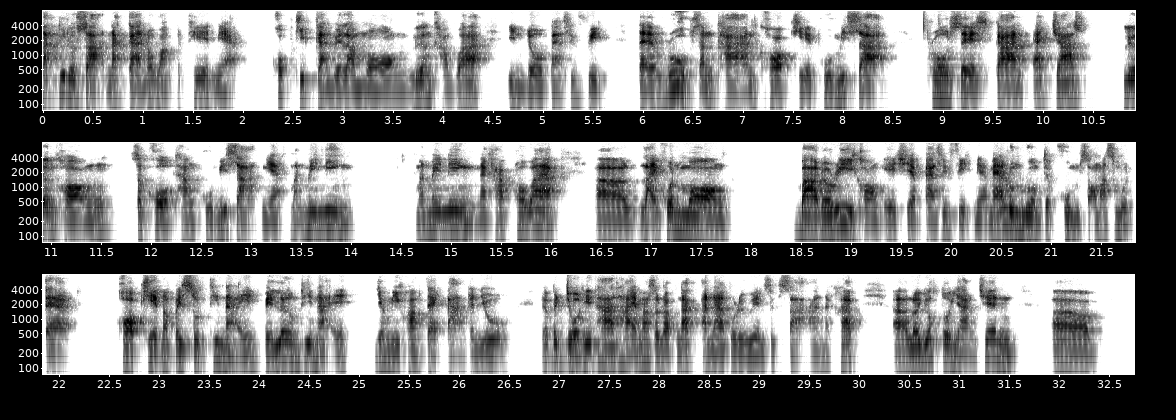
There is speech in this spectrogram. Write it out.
นักยุทธศาสตร์นักการระหว่างประเทศเนี่ยขบคิดกันเวลามองเรื่องคำว่าอินโดแปซิฟิกแต่รูปสัณฐานขอบเขตภูมิศาสตร์ process การ adjust เรื่องของ scope ทางภูมิศาสตร์เนี่ยมันไม่นิ่ง มันไม่นิ่งนะครับ เพราะว่าหลายคนมอง boundary ของเอเชียแปซิฟิกเนี่ยแม้รวมๆจะคุมสองมหาสมุทรแต่ขอบเขตมันไปสุดที่ไหน ไปเริ่มที่ไหน ยังมีความแตกต่างกันอยู่ แล้วเป็นโจทย์ที่ท้าทายมากสำหรับนักอนาบริเวณศึกษานะครับเรายกตัวอย่างเช่น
